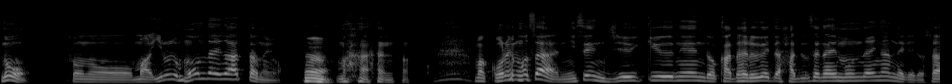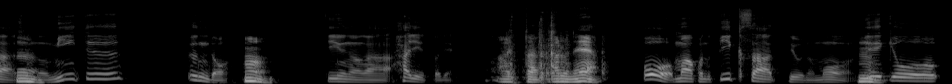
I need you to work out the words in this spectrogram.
の、その、まあいろいろ問題があったのよ。うん。まあ、あの、まあこれもさ、2019年度語る上で外せない問題なんだけどさ、うんその MeToo 運動っうん。ていうのがハリウッドで、あった、あるね。を、まあこのピクサーっていうのもうん影響を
